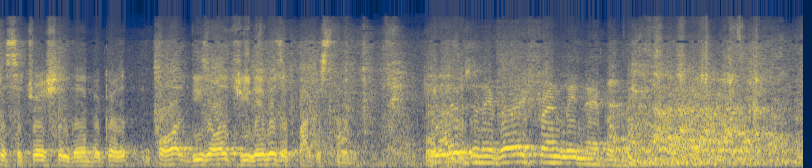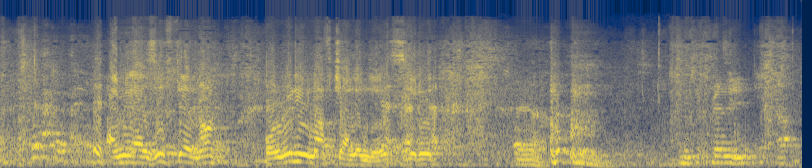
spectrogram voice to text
the situation there because all these all three neighbors of Pakistan. He And lives as, in a very friendly neighborhood. I mean, as if there are not already enough challenges. You know, Mr. President, uh,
